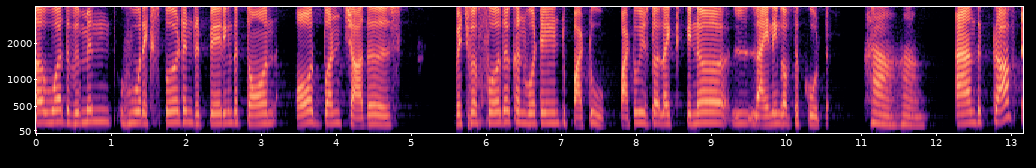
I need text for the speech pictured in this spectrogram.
uh, were the women who were expert in repairing the torn or burnt chadars which were further converted into patu patu is the like inner lining of the coat Huh, huh. and the craft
